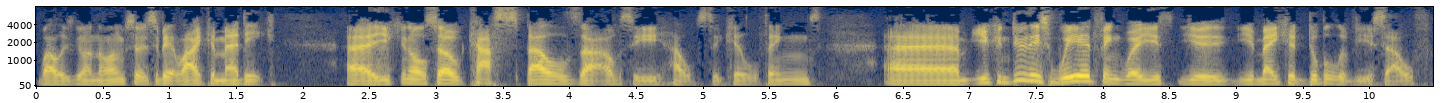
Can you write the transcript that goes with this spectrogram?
while he's going along. So it's a bit like a medic. Uh, you can also cast spells that obviously helps to kill things. Um, you can do this weird thing where you you you make a double of yourself.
